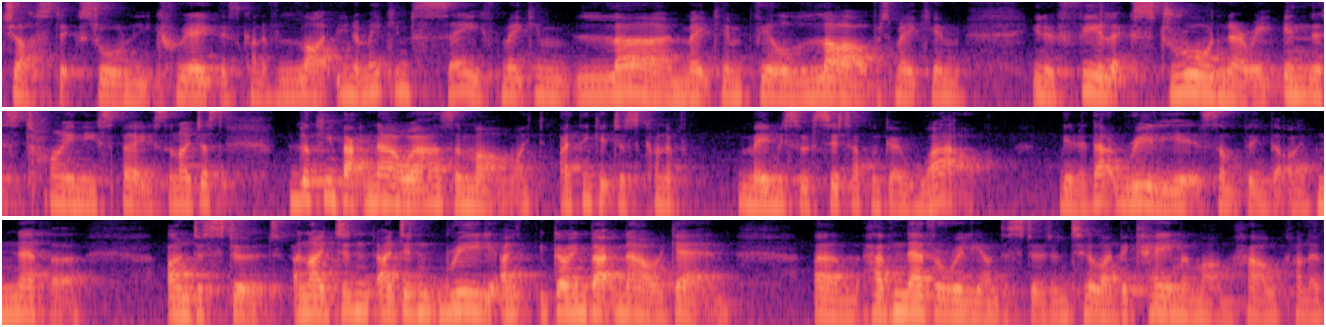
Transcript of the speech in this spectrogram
just extraordinary. Create this kind of light, you know, make him safe, make him learn, make him feel loved, make him, you know, feel extraordinary in this tiny space. And I just, looking back now as a mum, I, I think it just kind of made me sort of sit up and go, wow, you know that really is something that I've never understood. And I didn't I didn't really I, going back now again um, have never really understood until I became a mum how kind of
